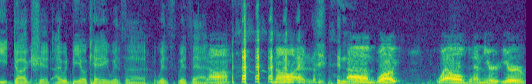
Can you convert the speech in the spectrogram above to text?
eat dog shit i would be okay with uh with with that No, no. I- um, well, well, then you're you're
